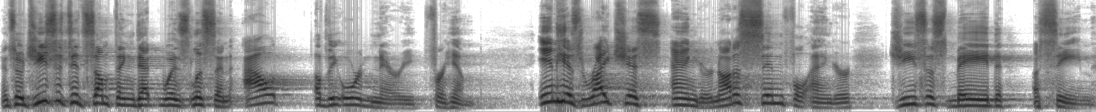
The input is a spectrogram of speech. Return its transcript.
And so Jesus did something that was, listen, out of the ordinary for him. In his righteous anger, not a sinful anger, Jesus made a scene.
